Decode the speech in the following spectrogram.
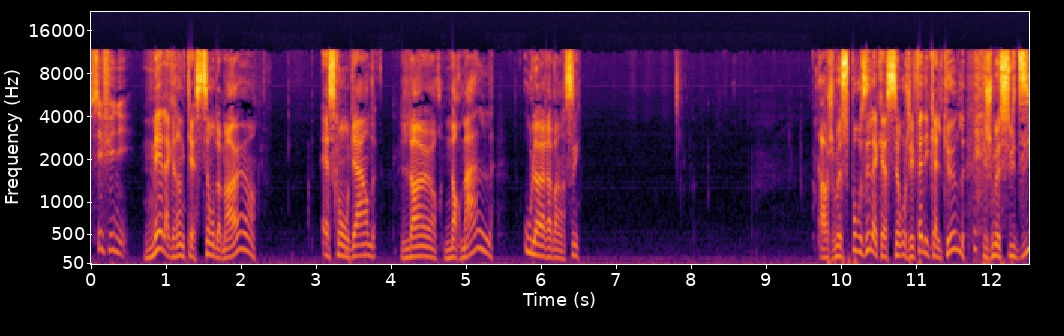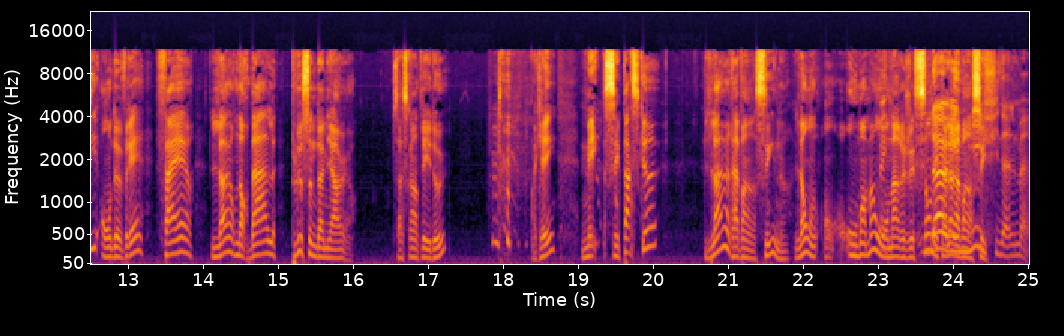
C'est fini. Mais la grande question demeure est-ce qu'on garde l'heure normale ou l'heure avancée? Alors, je me suis posé la question, j'ai fait des calculs, et je me suis dit, on devrait faire l'heure normale plus une demi-heure. Ça se rentre les deux. OK? Mais c'est parce que l'heure avancée, là, là, on- on- au moment où on enregistre ça, on est à L'heure avancée. finalement.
